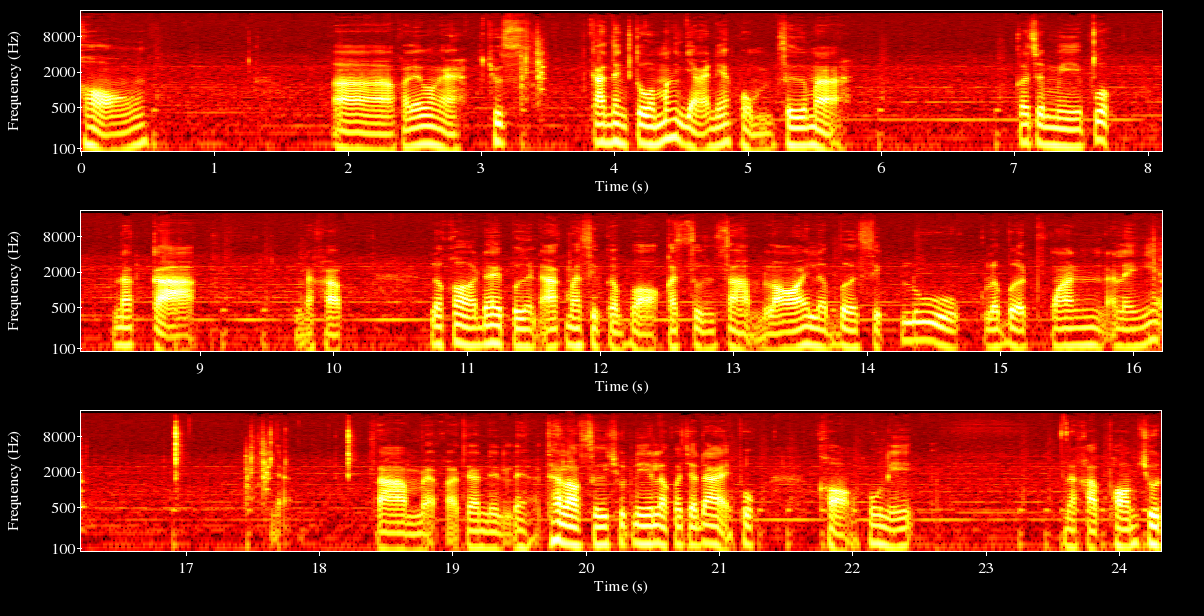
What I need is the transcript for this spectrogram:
ของอ่าเขาเรียกว่าไง ชุดการแต่งตัวมั่งอย่างอันเนี้ยผมซื้อมา ก็จะมีพวกหน้ากากนะครับ แล้วก็ได้ปืนอาร์คมา 10 กระบอกกระสุน 300 ระเบิด 10 ลูก ระเบิดควันอะไรเงี้ยเนี่ย ตามแบบอาจารย์เลยถ้าเราซื้อชุดนี้เราก็จะได้พวกของพวกนี้นะครับ พร้อมชุด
